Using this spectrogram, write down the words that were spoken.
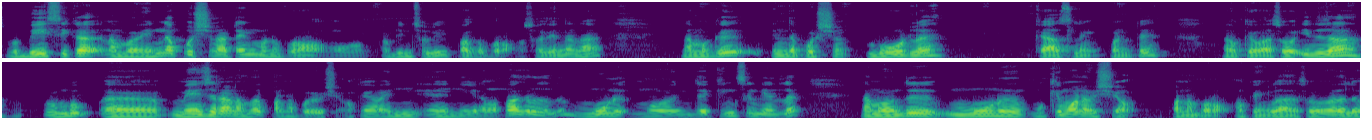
இப்போ பேசிக்காக நம்ம என்ன பொசிஷன் அட்டைன் பண்ண போகிறோம் அப்படின்னு சொல்லி பார்க்க போகிறோம் ஸோ அது என்னென்னா நமக்கு இந்த பொசிஷன் போர்டில் கேஸ்லிங் பண்ணிட்டு ஓகேவா ஸோ இதுதான் ரொம்ப மேஜராக நம்ம பண்ண போகிற விஷயம் ஓகே இன்றைக்கி நம்ம பார்க்குறது வந்து மூணு இந்த கிங்ஸ் இந்தியனில் நம்ம வந்து மூணு முக்கியமான விஷயம். பண்ண போகிறோம் ஓகேங்களா? ஸோ அதில்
